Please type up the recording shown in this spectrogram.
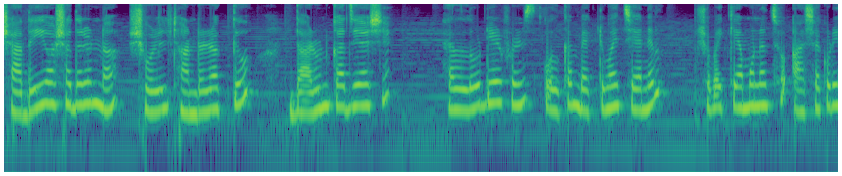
স্বাদেই অসাধারণ না, শরীর ঠান্ডা রাখতেও দারুণ কাজে আসে। Hello dear friends welcome back to my channel সবাই কেমন আছো? আশা করি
